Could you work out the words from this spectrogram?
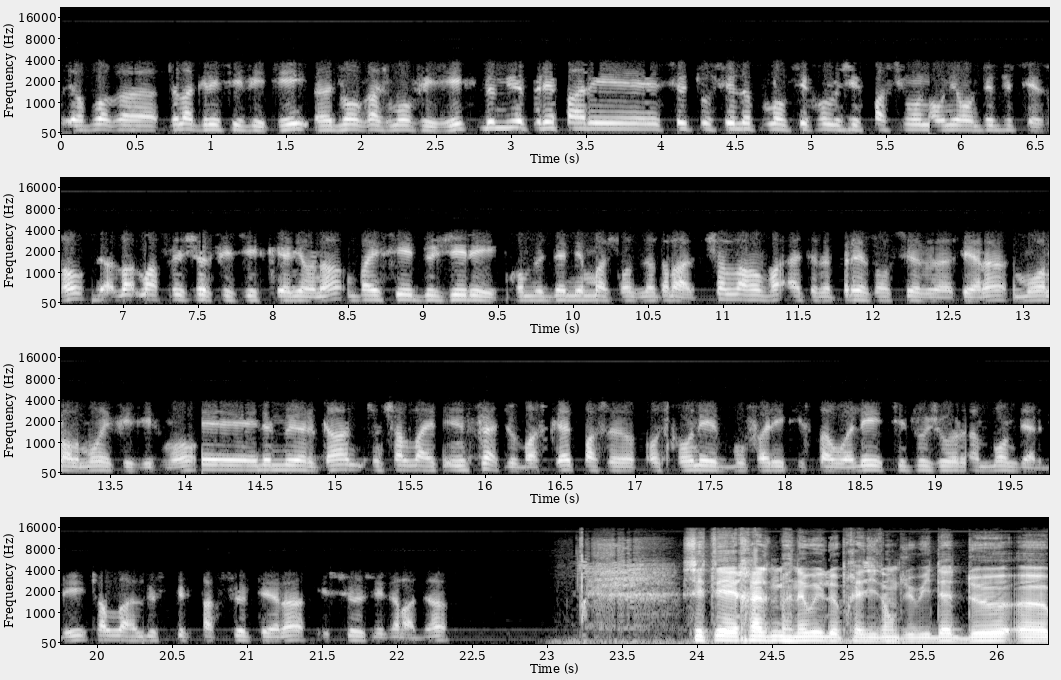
Il va avoir euh, de l'agressivité, de l'engagement physique. Le mieux préparé, surtout sur le plan psychologique parce qu'on est en début de saison. La, fraîcheur physique, il y en a. On va essayer de gérer comme le dernier match contre le Dral. Inch'Allah, on va être présent sur le terrain, moralement et physiquement. Et le meilleur gagne, Inch'Allah, est une fête de basket parce qu'on se connaît, Boufari, Kistawali, c'est toujours un bon derby. Inch'Allah, le spectacle sur le terrain et sur les gradins. C'était Khaled Mehnaoui, le président du WIDET de euh.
